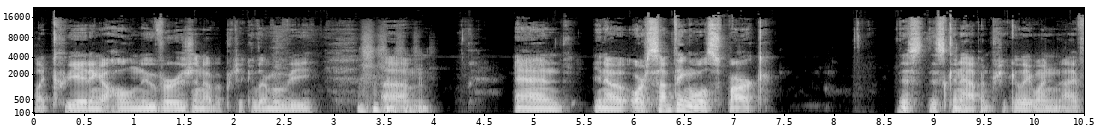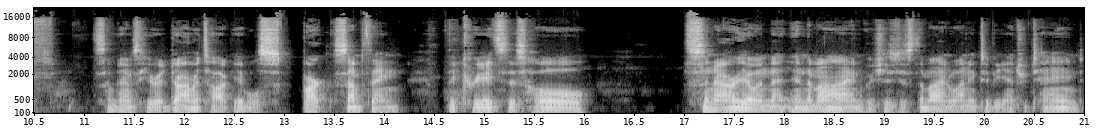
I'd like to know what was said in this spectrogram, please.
like creating a whole new version of a particular movie. Um, and, you know, or something will spark this, this can happen particularly when I've sometimes hear a Dharma talk. It will spark something that creates this whole scenario in the, in the mind, which is just the mind wanting to be entertained.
